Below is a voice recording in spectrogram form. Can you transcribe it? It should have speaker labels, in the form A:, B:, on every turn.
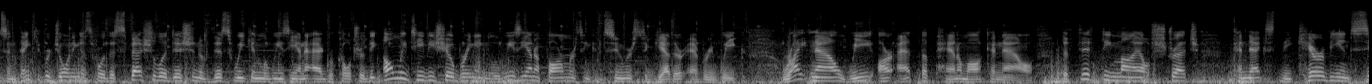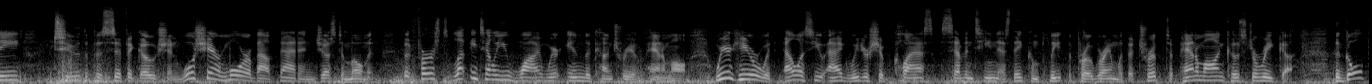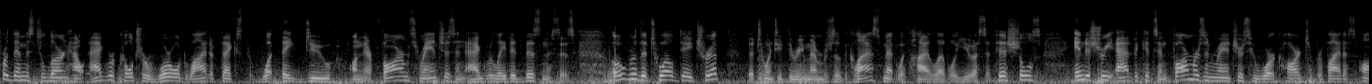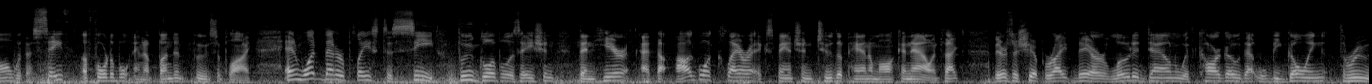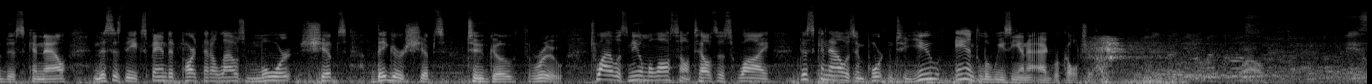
A: Davidson. Thank you for joining us for this special edition of This Week in Louisiana Agriculture, the only TV show bringing Louisiana farmers and consumers together every week. Right now, we are at the Panama Canal. The 50 mile stretch connects the Caribbean Sea to the Pacific Ocean. We'll share more about that in just a moment. But first, let me tell you why we're in the country of Panama. We're here with LSU Ag Leadership Class 17 as they complete the program with a trip to Panama and Costa Rica. The goal for them is to learn how agriculture worldwide affects what they do on their farms, ranches, and ag-related businesses. Over the 12-day trip, the 23 members of the class met with high-level U.S. officials, industry advocates, and farmers and ranchers who work hard to provide us all with a safe, affordable, and abundant food supply. And what better place to see food globalization than here at the Agua Clara expansion to the Panama Canal. In fact, there's a ship right there loaded down with cargo that will be going through this canal. And this is the expanded part that allows more ships, bigger ships, to go through. TWILA's Neil Melancon tells us why this canal is important to you and Louisiana agriculture.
